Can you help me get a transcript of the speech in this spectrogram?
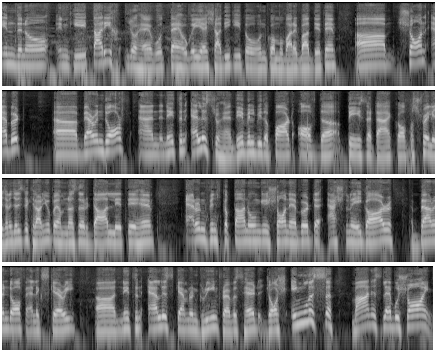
इन दिनों इनकी तारीख जो है वो तय हो गई है शादी की तो उनको मुबारकबाद देते हैं Sean Abbott Behrendorff and Nathan Ellis जो हैं they will be the part of the pace attack of Australia जल्दी से खिलाड़ियों पे हम नज़र डाल लेते हैं। एरन फिंच कप्तान होंगे Sean Abbott Ashton Agar Behrendorff Alex Carey Nathan Ellis Cameron Green Travis Head Josh Inglis Marnus Labuschagne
